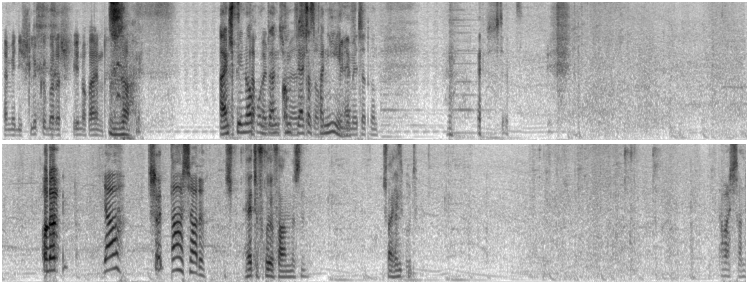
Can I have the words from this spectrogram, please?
Dann mir die Schlücke über das Spiel noch ein. So. Ein Spiel noch und dann kommt gleich das Panini. Millimeter drin. Stimmt. Oh nein! Ja! Shit. Ah, schade. Ich hätte früher fahren müssen. Ich war hinten. gut. Da war ich dran.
